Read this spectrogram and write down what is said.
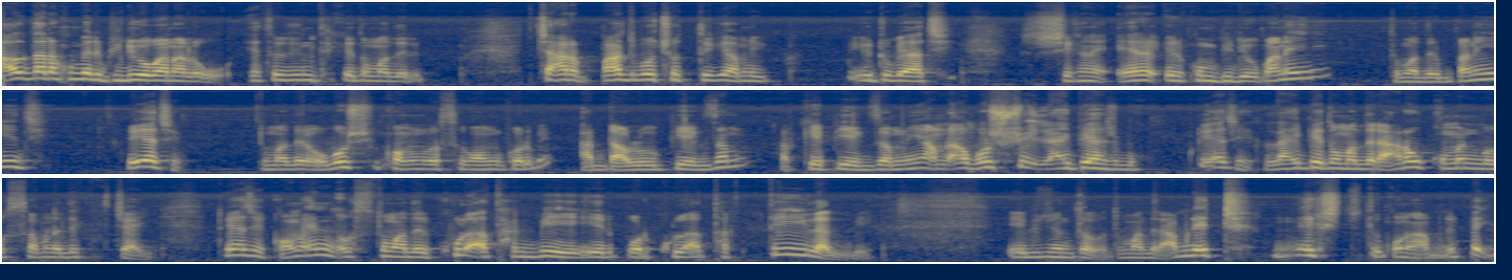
আলাদা রকমের ভিডিও বানালো। এতদিন থেকে তোমাদের চার পাঁচ বছর থেকে আমি ইউটিউবে আছি, সেখানে এর- এরকম ভিডিও বানাইনি তোমাদের বানিয়েছি, ঠিক আছে? তোমাদের অবশ্যই কমেন্ট বক্সে কমেন্ট করবে, আর ডাব্লিউপি এক্সাম আর কেপি এক্সাম নিয়ে আমরা অবশ্যই লাইভে আসব, ঠিক আছে? লাইভে তোমাদের আরও কমেন্ট বক্স আমরা দেখতে চাই, ঠিক আছে? কমেন্ট বক্স তোমাদের খোলা থাকবে, এরপর খোলা থাকতেই লাগবে। এই পর্যন্ত তোমাদের আপডেট নেক্সট তো কোনো আপডেট পাই,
